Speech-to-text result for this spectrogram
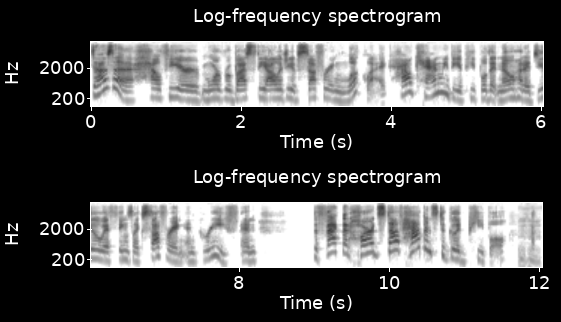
does a healthier, more robust theology of suffering look like? How can we be a people that know how to deal with things like suffering and grief and the fact that hard stuff happens to good people? Mhm.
